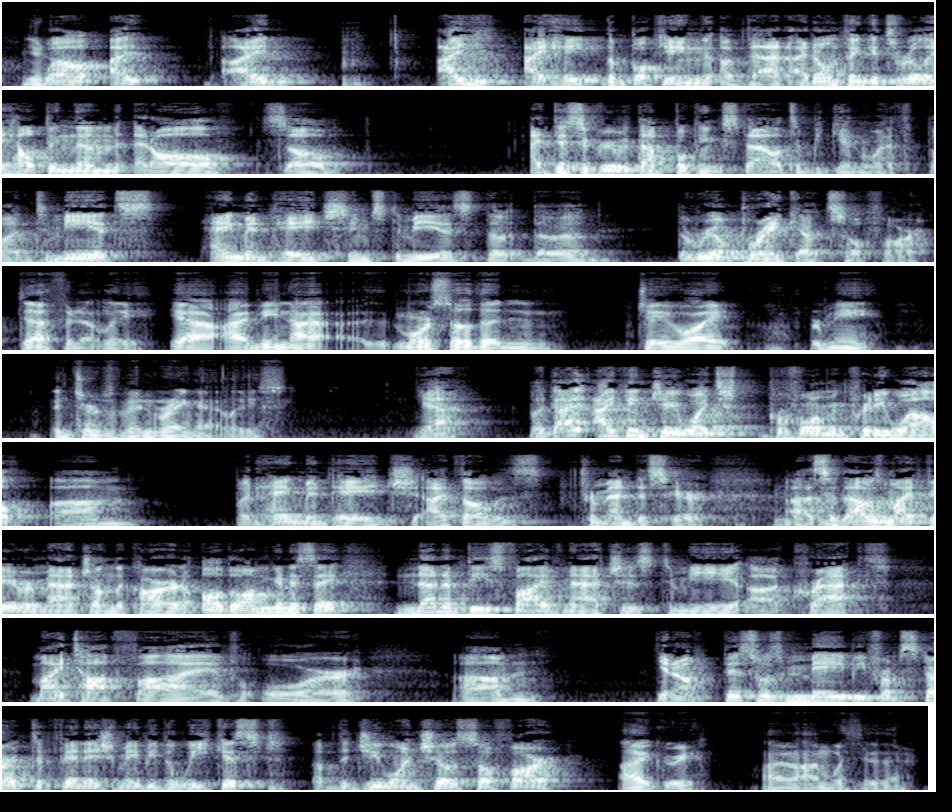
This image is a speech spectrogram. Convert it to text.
You know? Well, I, I, I, I hate the booking of that. I don't think it's really helping them at all. So I disagree with that booking style to begin with. But to me, it's Hangman Page seems to me as the the the real breakout so far. Definitely, yeah. I mean, I more so than Jay White for me in terms of in ring at least. Yeah, like I, I think Jay White's performing pretty well. Um, but Hangman Page, I thought was tremendous here. Uh, mm-hmm. so that was my favorite match on the card. Although I'm going to say none of these five matches to me uh, cracked my top five or, um, you know, this was maybe from start to finish, maybe the weakest of the G1 shows so far. I agree. I'm, I'm with you there.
